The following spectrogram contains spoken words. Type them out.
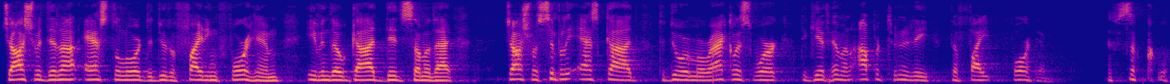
Joshua did not ask the Lord to do the fighting for him, even though God did some of that. Joshua simply asked God to do a miraculous work to give him an opportunity to fight for him. That's so cool.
